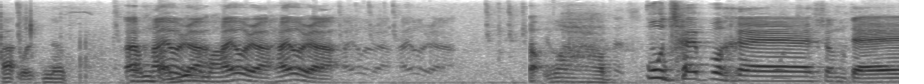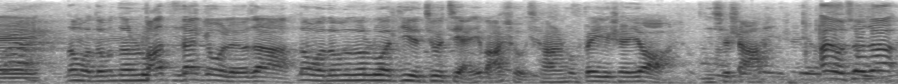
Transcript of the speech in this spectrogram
啊我，那哎，他们还有人，还有人还有人，还有人。哇，不吹不黑，兄弟，那我能不能落把子弹给我留着。那我能不能落地就捡一把手枪，然后备一身药啊？你去杀？哎有车车，啊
